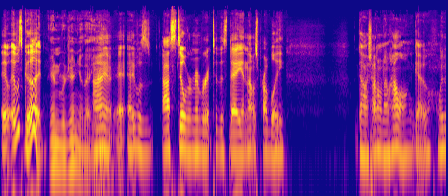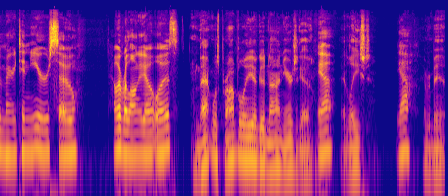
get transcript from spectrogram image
It, it was good. in Virginia that year. I it- it was I still remember it to this day, and that was probably, gosh, I don't know how long ago. We've been married ten years, so however long ago it was. and that was probably a good nine years ago, Yeah, at least, yeah, every bit.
